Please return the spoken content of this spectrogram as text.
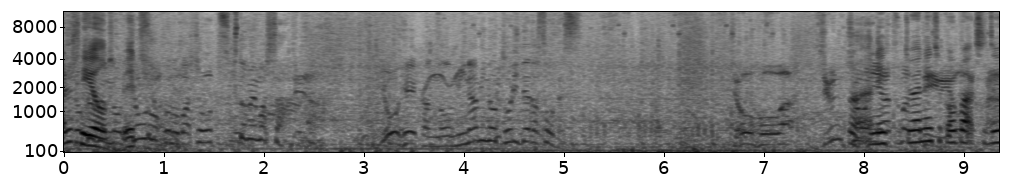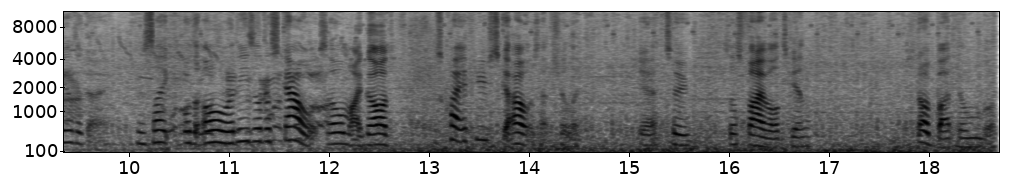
I just 直 healed, の bitch. 兵庫の場所を突き止めました傭兵館の南の砦だそうです情報は順調 Right, I に need, 集ま do I って need い to る go ようだ back to the other guy? There's like other. Oh, are these other scouts? Oh my god. There's quite a few scouts actually. Yeah, two. So it's five altogether. It's not a bad number.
